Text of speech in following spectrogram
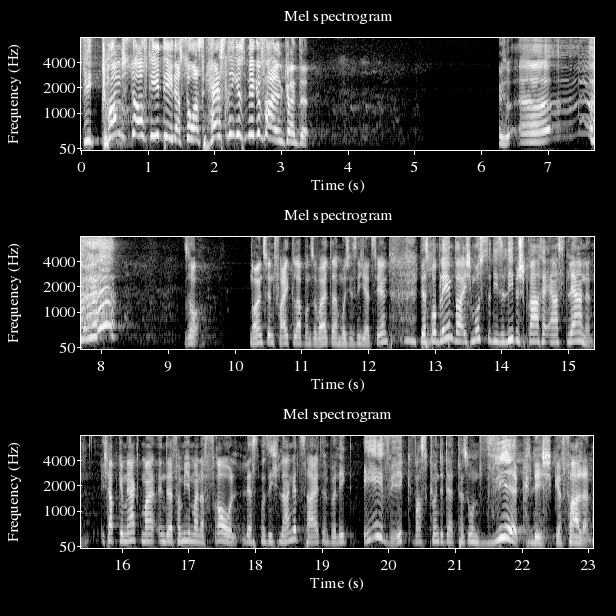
wie kommst du auf die Idee, dass sowas Hässliches mir gefallen könnte? Ich so, äh, äh? So, 19, Fight Club und so weiter, muss ich jetzt nicht erzählen. Das Problem war, ich musste diese Liebessprache erst lernen. Ich habe gemerkt, in der Familie meiner Frau lässt man sich lange Zeit und überlegt ewig, was könnte der Person wirklich gefallen.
